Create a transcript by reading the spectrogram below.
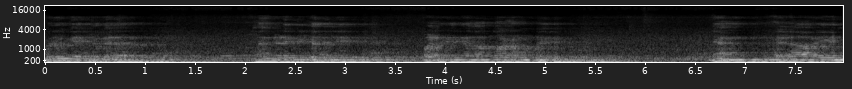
ഒരു ഗെറ്റ് സംഘടിപ്പിച്ചതിൽ വളരെയധികം സന്തോഷമുണ്ട്. ഞാൻ എല്ലാവരെയും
